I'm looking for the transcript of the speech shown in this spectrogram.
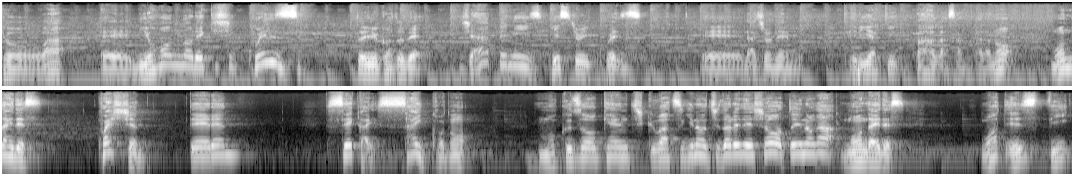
今日は、えー日本の歴史クイズということで Japanese History Quiz、えーラジオネームてりやきバーガーさんからの問題です Question でれん世界最古の木造建築は次のうちどれでしょうというのが問題です What is the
